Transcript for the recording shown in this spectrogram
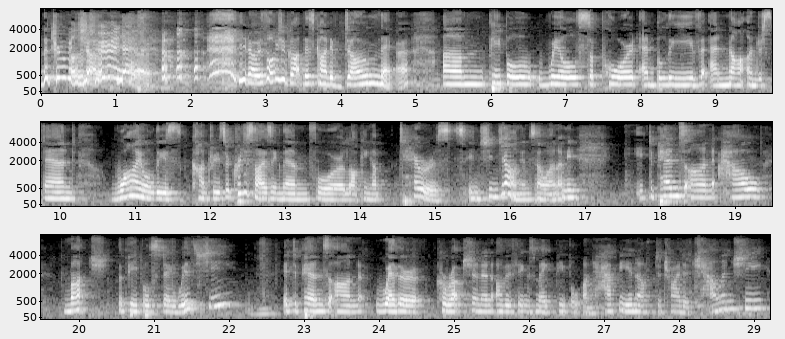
the Truman oh, the Show. Truman yes. you know, as long as you've got this kind of dome there, um, people will support and believe and not understand why all these countries are criticizing them for locking up terrorists in Xinjiang and so on. I mean, it depends on how much the people stay with Xi. It depends on whether corruption and other things make people unhappy enough to try to challenge Xi.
